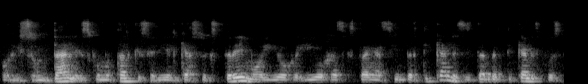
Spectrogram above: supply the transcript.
horizontales como tal, que sería el caso extremo, y, hojas que están así verticales. Si están verticales, pues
